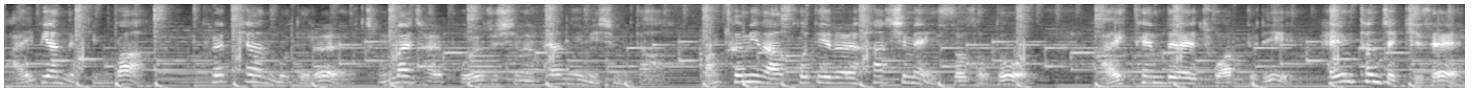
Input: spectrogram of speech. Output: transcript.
아이비한 느낌과 프레피한 무드를 정말 잘 보여주시는 회원님이십니다. 만큼이나 코디를 하심에 있어서도 아이템들의 조합들이 헤잉턴 재킷에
